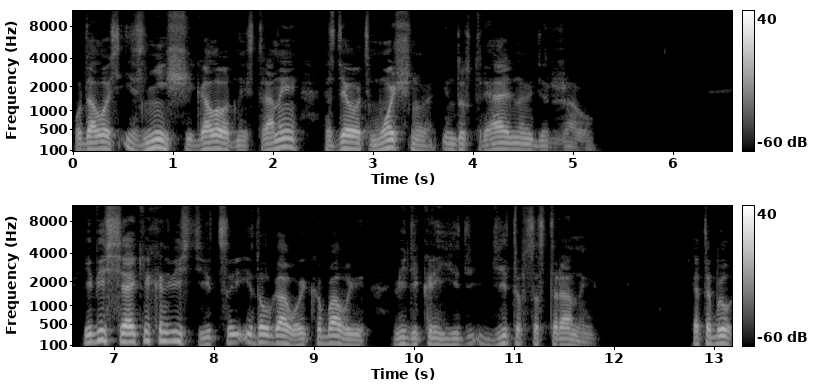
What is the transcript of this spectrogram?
удалось из нищей голодной страны сделать мощную индустриальную державу. И без всяких инвестиций и долговой кабалы в виде кредитов со стороны. Это был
